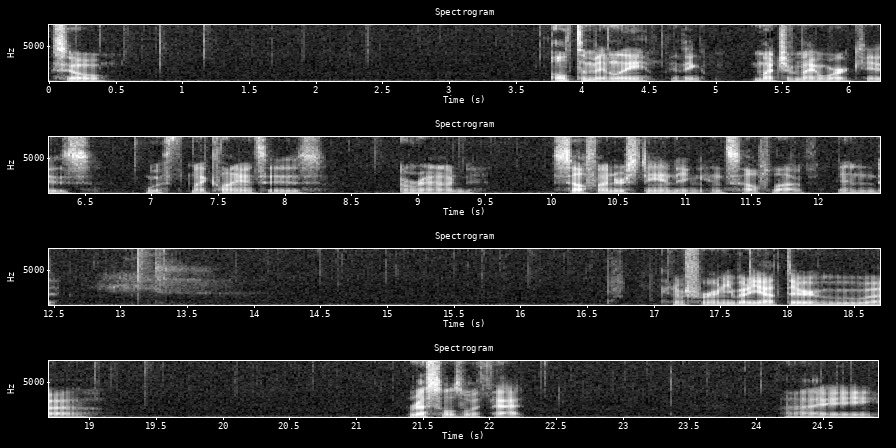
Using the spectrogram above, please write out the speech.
So ultimately, I think much of my work is with my clients is around self understanding and self love. And kind of for anybody out there who uh, wrestles with that, I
